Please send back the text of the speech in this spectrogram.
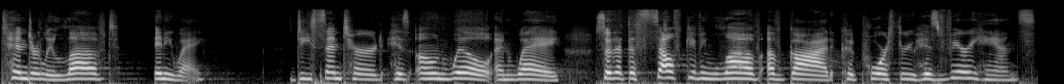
tenderly loved anyway, decentered his own will and way, so that the self giving love of God could pour through his very hands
